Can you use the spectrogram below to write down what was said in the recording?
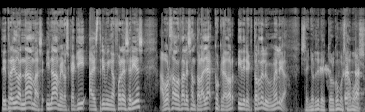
te he traído a nada más y nada menos que aquí a Streaming Afuera de Series a Borja González Santolaya, co-creador y director de Lumimelia. Señor director, ¿cómo estamos?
